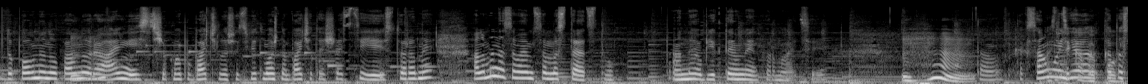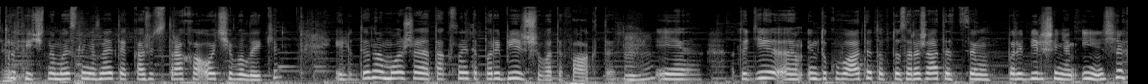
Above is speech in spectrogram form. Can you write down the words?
доповнену певну реальність, щоб ми побачили, що світ можна бачити ще з цієї сторони. Але ми називаємо це мистецтвом, а не об'єктивною інформацією. Мгм. Так, так само Ось є погляд. катастрофічне мислення. Знаєте, як кажуть, страха очі великі, і людина може так знаєте перебільшувати факти. угу. І тоді е, індукувати, тобто заражати цим перебільшенням інших,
